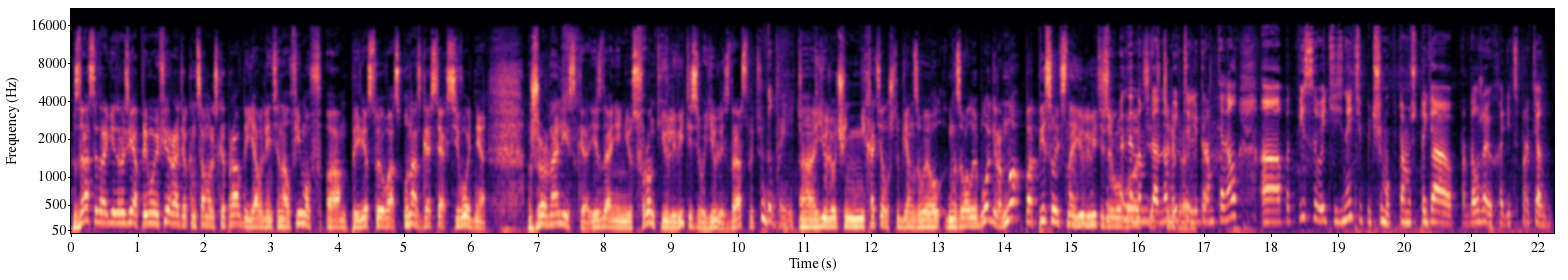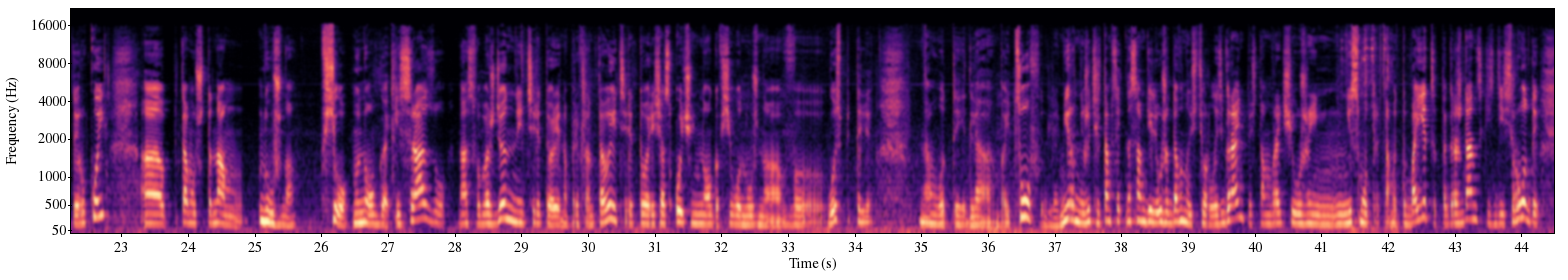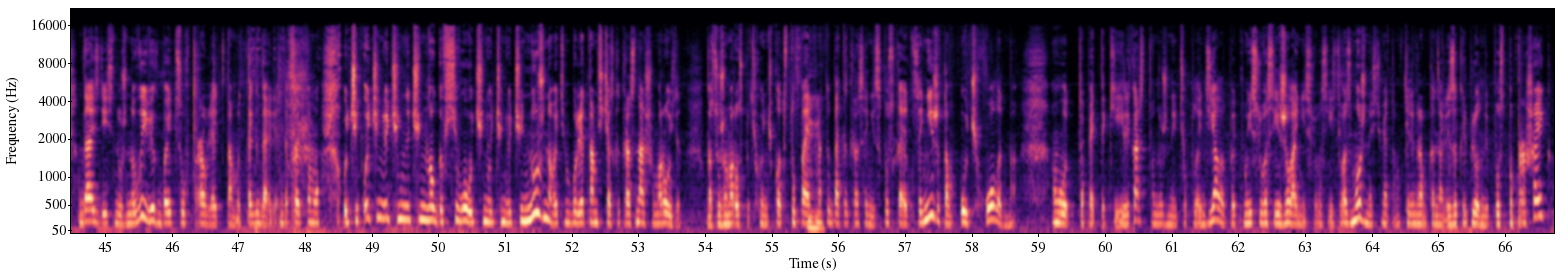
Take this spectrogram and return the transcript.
Здравствуйте, дорогие друзья. Прямой эфир радио «Комсомольская правда». Я Валентин Алфимов. Приветствую вас. У нас в гостях сегодня журналистка издания «News Front» Юлия Витязева. Юлия, здравствуйте. Добрый вечер. А, Юля очень не хотела, чтобы я называл, называл ее блогером, но подписывайтесь на Юлию Витязеву в, на, в, да, в на мой телеграм-канал. А, Подписывайтесь. Знаете почему? Потому что я продолжаю ходить с протянутой рукой, а, потому что нам нужно все много и сразу на освобожденные территории, на прифронтовые территории. Сейчас очень много всего нужно в госпитале. Вот, и для бойцов, и для мирных жителей. Там, кстати, на самом деле уже давно стерлась грань, то есть там врачи уже не смотрят, там это боец, это гражданский, здесь роды, да, здесь нужно вывих бойцов управлять там и так далее. Да, поэтому очень-очень-очень-очень много всего очень-очень-очень нужного, тем более там сейчас как раз наши морозят. У нас уже мороз потихонечку отступает, а туда как раз они спускаются ниже, там очень холодно. Вот, опять-таки, лекарства нужны, теплое одеяло, поэтому если у вас есть желание, если у вас есть возможность, у меня там в телеграм канале закрепленный пост попрошайка.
